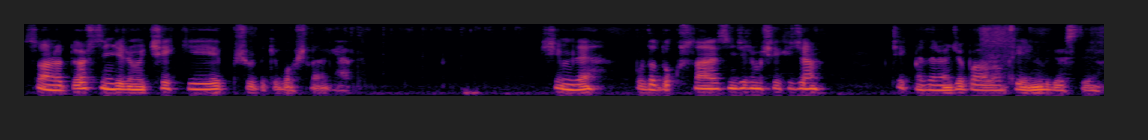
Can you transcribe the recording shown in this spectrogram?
Sonra 4 zincirimi çekip şuradaki boşluğa geldim. Şimdi burada 9 tane zincirimi çekeceğim. Çekmeden önce bağlantı yerini bir göstereyim.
